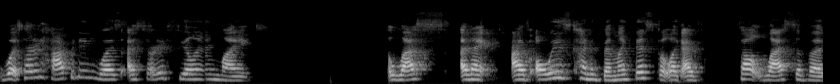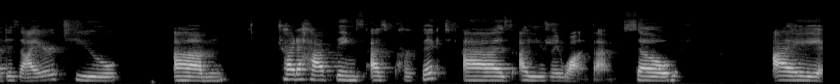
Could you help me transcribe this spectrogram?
what started happening was I started feeling like less, and I I've always kind of been like this, but like I've felt less of a desire to um try to have things as perfect as I usually want them. So I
